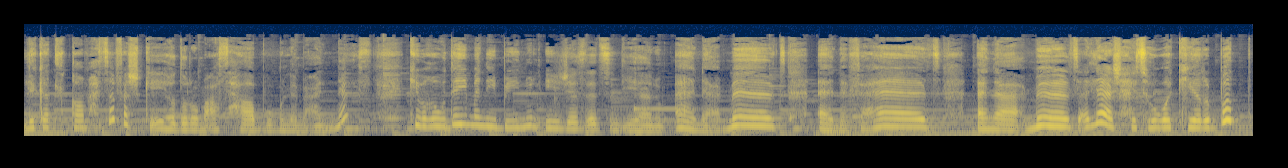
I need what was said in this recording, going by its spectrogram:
اللي كتلقاهم حتى فاش كيهضروا مع صحابهم ولا مع الناس كيبغيو دائما يبينوا الإنجازات ديالهم. أنا عملت أنا فعلت أنا عملت علاش؟ حيت هو كيربط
